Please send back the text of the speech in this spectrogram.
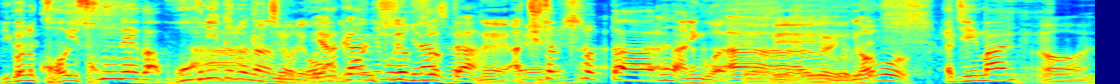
이거는 거의 속내가 훤히 드러나는 그쵸. 노래고. 약간. 하죠. 네, 아, 추잡스럽다는 아닌 것 같아요. 아, 예, 예. 그래. 근데 너무- 하지만 어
